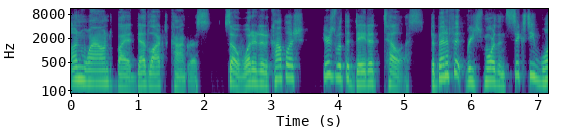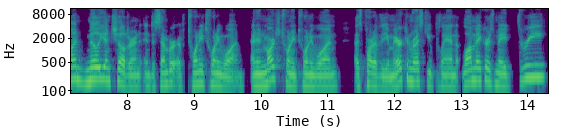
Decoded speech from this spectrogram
unwound by a deadlocked Congress. So, what did it accomplish? Here's what the data tell us. The benefit reached more than 61 million children in December of 2021. And in March 2021, as part of the American Rescue Plan, lawmakers made three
